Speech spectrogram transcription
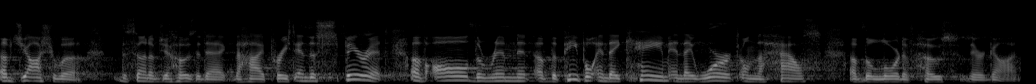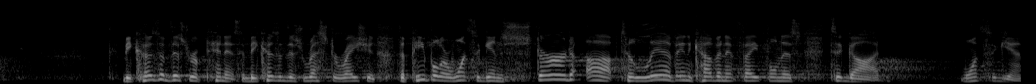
of Joshua, the son of Jehozadak, the high priest, and the spirit of all the remnant of the people. And they came and they worked on the house of the Lord of hosts, their God. Because of this repentance and because of this restoration, the people are once again stirred up to live in covenant faithfulness to God. Once again,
